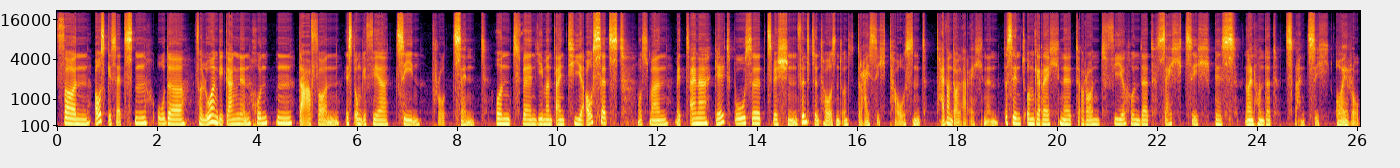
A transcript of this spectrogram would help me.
von ausgesetzten oder verloren gegangenen Hunden davon ist ungefähr 10 Prozent. Und wenn jemand ein Tier aussetzt, muss man mit einer Geldbuße zwischen 15.000 und 30.000 Taiwan-Dollar rechnen. Das sind umgerechnet rund 460 bis 920 Euro.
